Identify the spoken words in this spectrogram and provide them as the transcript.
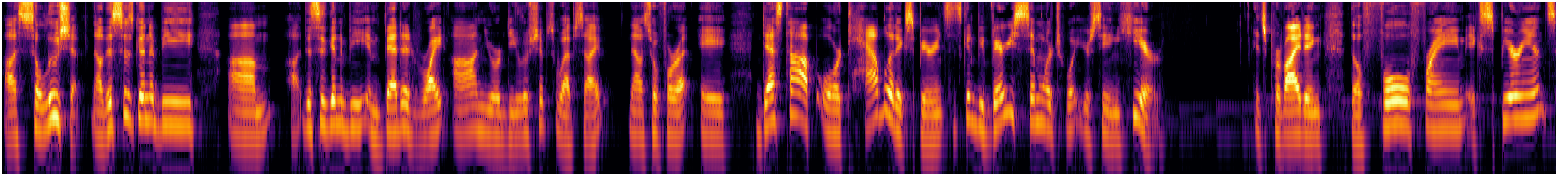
uh, solution. Now, this is going to be um, uh, this is going to be embedded right on your dealership's website. Now, so for a, a desktop or tablet experience, it's going to be very similar to what you're seeing here. It's providing the full frame experience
